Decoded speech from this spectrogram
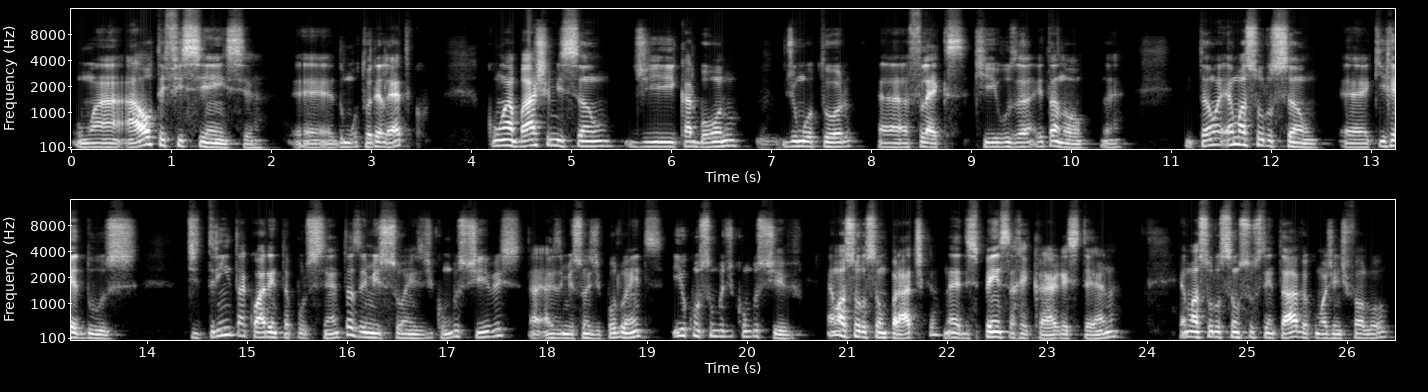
uma alta eficiência é, do motor elétrico com a baixa emissão de carbono de um motor uh, flex que usa etanol. Né? Então, é uma solução é, que reduz de 30% a 40% as emissões de combustíveis, as emissões de poluentes e o consumo de combustível. É uma solução prática, né? dispensa recarga externa, é uma solução sustentável, como a gente falou,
